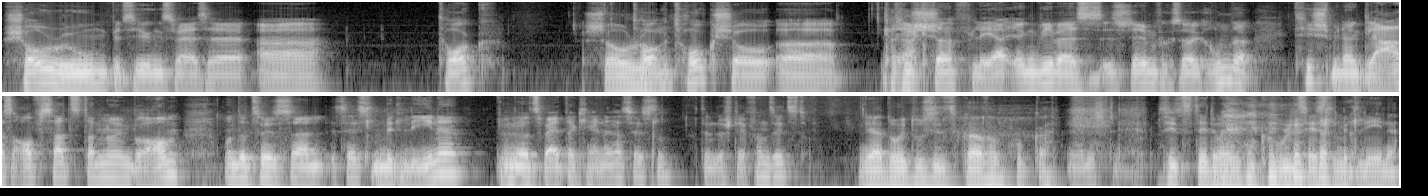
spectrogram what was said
Showroom beziehungsweise äh, Talk, Showroom. Talk Talkshow äh, Charakter, Flair irgendwie, weil es, es steht einfach so ein runder Tisch mit einem Glasaufsatz dann noch im Raum und dazu ist ein Sessel mit Lehne und noch ein zweiter kleinerer Sessel, auf dem der Stefan sitzt. Ja, du, du sitzt gerade auf dem Hocker. Ja, das stimmt. Sitzt nicht in einem coolen Sessel mit Lehne.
